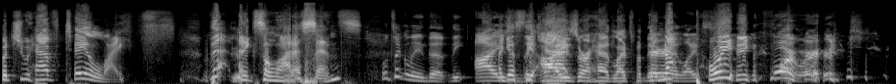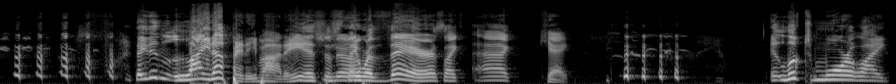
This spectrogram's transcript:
but you have tail lights. That makes a lot of sense. Well, technically, the the eyes. I guess the, cat- eyes are headlights, but they're, They're not headlights. pointing forward. They didn't light up anybody. It's just No. they were there. It's like okay. it looked more like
